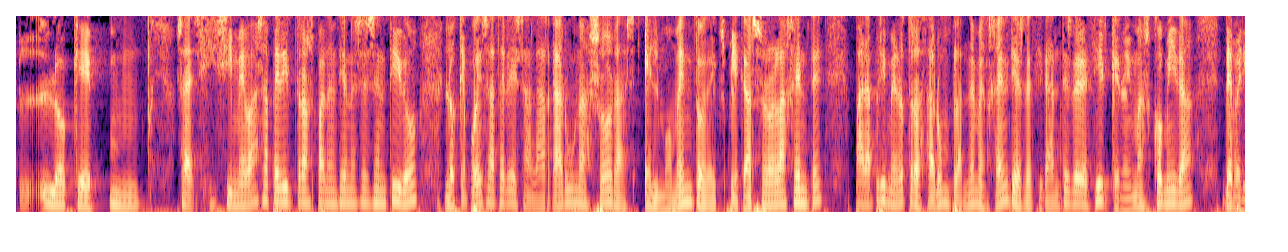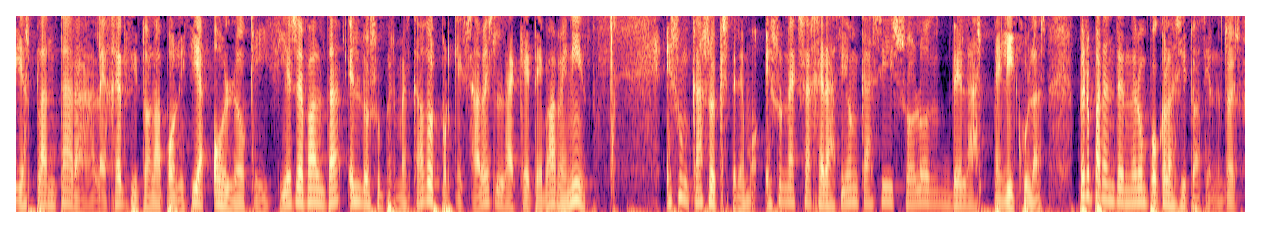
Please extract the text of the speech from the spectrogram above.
lo que... Mm, o sea, si, si, me vas a pedir transparencia en ese sentido, lo que puedes hacer es alargar unas horas el momento de explicárselo a la gente para primero trazar un plan de emergencia. Es decir, antes de decir que no hay más comida, deberías plantar al ejército, a la policía o lo que hiciese falta en los supermercados, porque sabes la que te va a venir. Es un caso extremo, es una exageración casi solo de las películas, pero para entender un poco la situación. Entonces,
